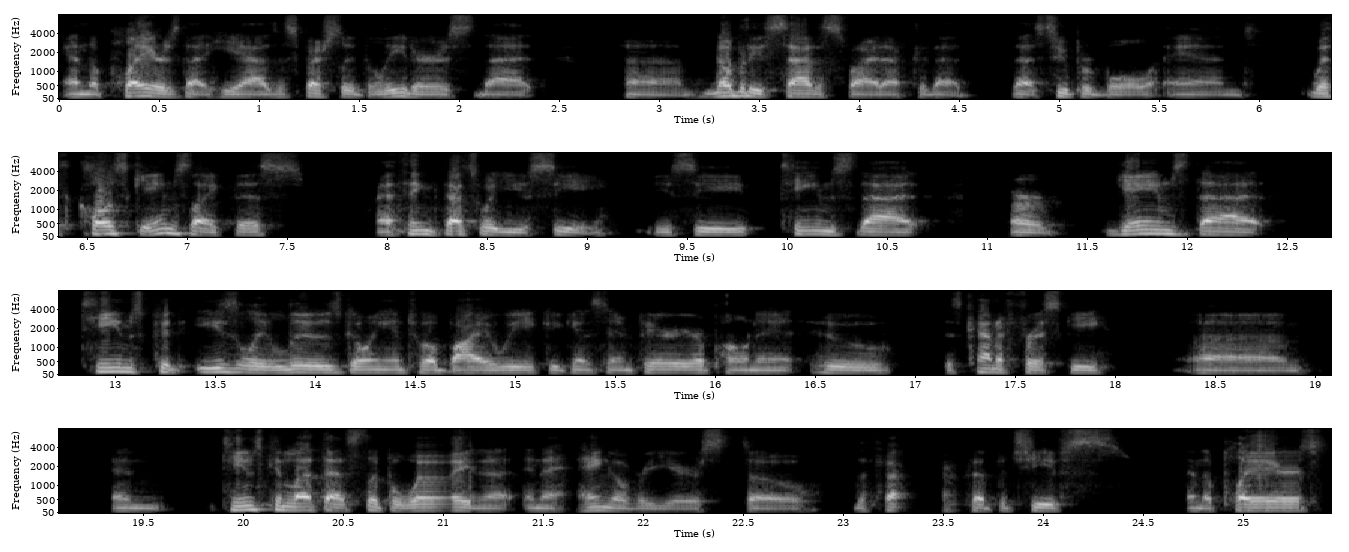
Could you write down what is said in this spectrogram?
and the players that he has, especially the leaders. That um, nobody's satisfied after that that Super Bowl, and with close games like this, I think that's what you see. You see teams that or games that teams could easily lose going into a bye week against an inferior opponent who is kind of frisky. Um, and teams can let that slip away in a, in a hangover year. So the fact that the Chiefs and the players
